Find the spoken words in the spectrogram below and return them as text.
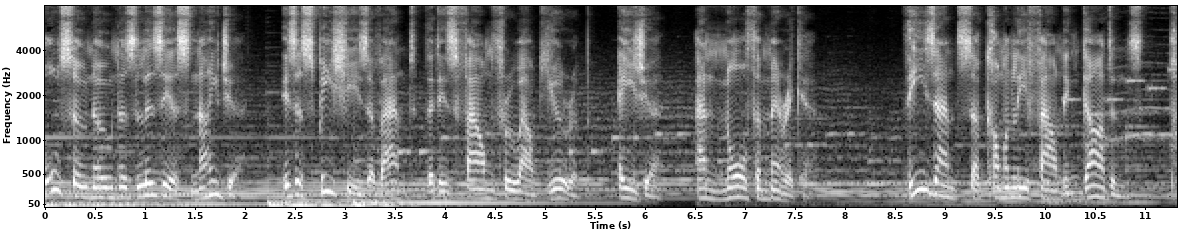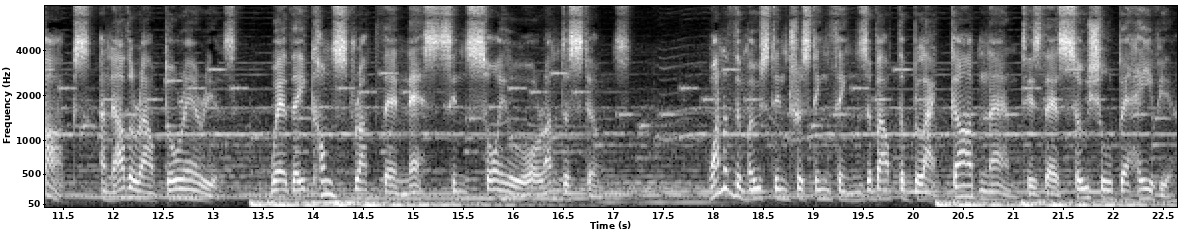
also known as Lasius niger, is a species of ant that is found throughout Europe, Asia, and North America. These ants are commonly found in gardens, parks, and other outdoor areas where they construct their nests in soil or understones. One of the most interesting things about the black garden ant is their social behavior.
